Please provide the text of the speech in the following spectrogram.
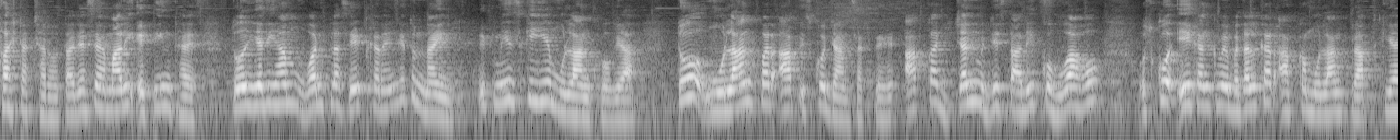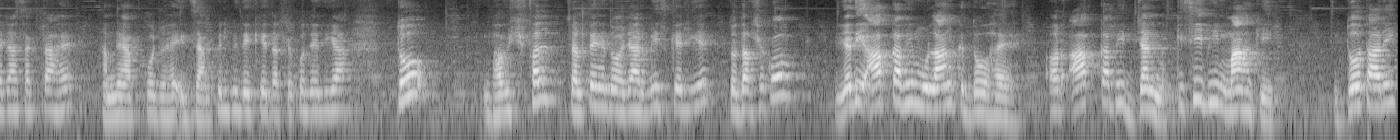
फ़र्स्ट अक्षर होता है, जैसे हमारी एटीनथ है तो यदि हम वन प्लस एट करेंगे तो नाइन इट मीन्स कि ये मूलांक हो गया। तो मूलांक पर आप इसको जान सकते हैं। आपका जन्म जिस तारीख को हुआ हो, उसको एक अंक में बदलकर आपका मूलांक प्राप्त किया जा सकता है। हमने आपको जो है एग्ज़ाम्पल भी देखिए, दर्शकों दे दिया। तो भविष्यफल चलते हैं 2020 के लिए। तो दर्शकों यदि आपका भी मूलांक दो है और आपका भी जन्म किसी भी माह की दो तारीख,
